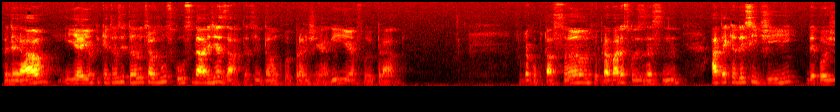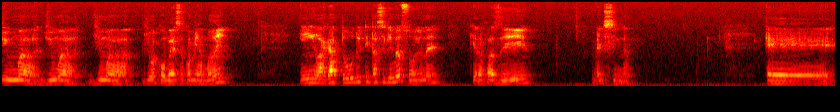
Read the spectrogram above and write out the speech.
federal. E aí eu fiquei transitando entre alguns cursos da área de exatas. Então, fui para engenharia, fui para fui para computação, fui para várias coisas assim. Até que eu decidi, depois de uma, de uma, de uma, de uma conversa com a minha mãe, em largar tudo e tentar seguir meu sonho, né? Que era fazer medicina. É,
